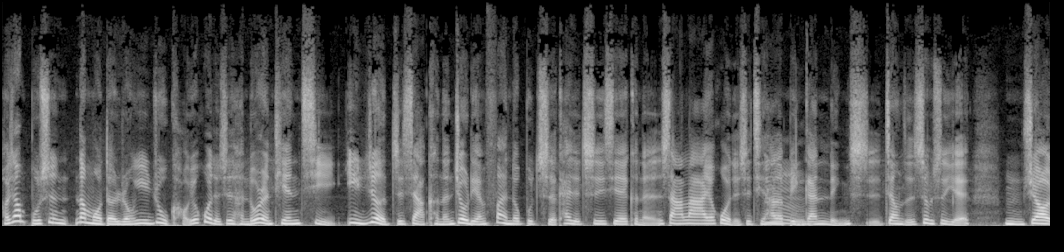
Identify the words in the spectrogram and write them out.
好像不是那么的容易入口，又或者是很多人天气一热之下，可能就连饭都不吃，开始吃一些可能沙拉，又或者是其他的饼干零食，嗯、这样子是不是也嗯需要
